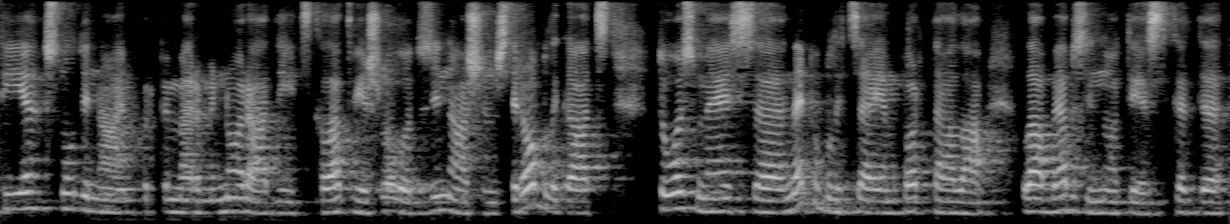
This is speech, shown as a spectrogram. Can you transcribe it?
tie sludinājumi, kur, piemēram, ir norādīts, ka latviešu valodas zināšanas ir obligāts, tos mēs nepublicējam publicējam portālā, labi apzinoties, ka eh,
